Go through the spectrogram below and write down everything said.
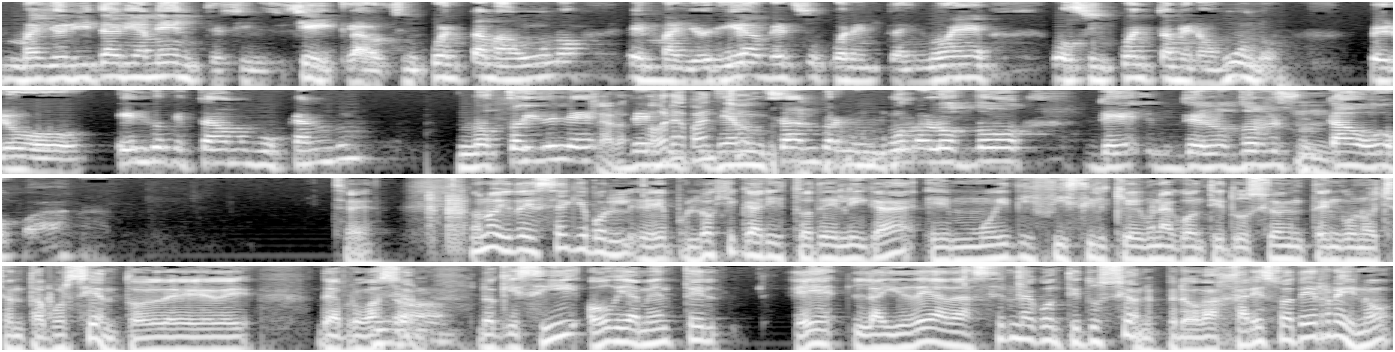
mayoritariamente. Sí, sí, claro, 50 más 1 es mayoría versus 49 o 50 menos 1. Pero es lo que estábamos buscando. No estoy de, claro. de, Ahora, Pancho... de ninguno de los dos, de, de los dos resultados, mm. ojo. ¿eh? Sí. No, no, yo te decía que por, eh, por, lógica aristotélica es muy difícil que una constitución tenga un 80% de, de, de aprobación. No. Lo que sí, obviamente, es la idea de hacer una constitución, pero bajar eso a terreno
